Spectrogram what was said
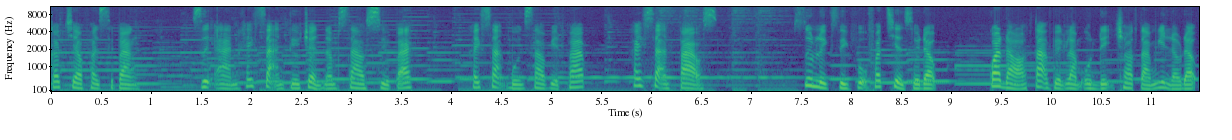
cáp treo Phan Xipang, dự án khách sạn tiêu chuẩn 5 sao Siêu Park, khách sạn 4 sao Việt Pháp, khách sạn Paus, Du lịch dịch vụ phát triển sôi động, qua đó tạo việc làm ổn định cho 8.000 lao động.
